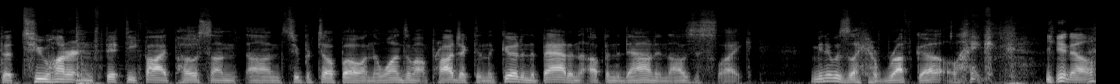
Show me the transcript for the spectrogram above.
the 255 posts on on Super Topo and the ones about Project and the good and the bad and the up and the down, and I was just like, I mean, it was like a rough go, like, you know.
